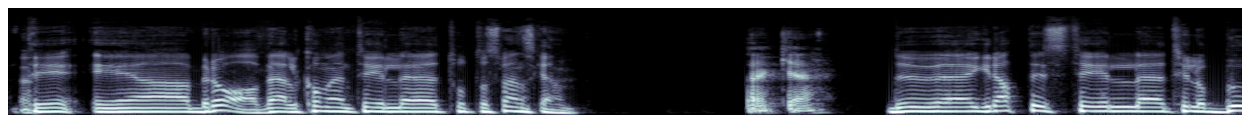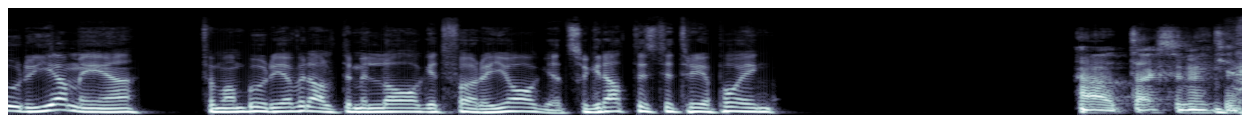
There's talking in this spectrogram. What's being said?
Det är bra. Välkommen till eh, Toto-svenskan. Tackar. Du, eh, grattis till, eh, till att börja med. För man börjar väl alltid med laget före jaget. Så grattis till tre poäng. Ja, tack så mycket.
